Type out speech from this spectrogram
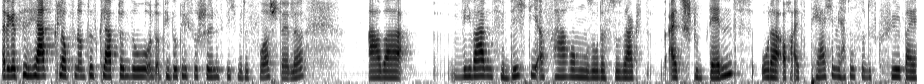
hatte ganz viel Herzklopfen, ob das klappt und so und ob die wirklich so schön ist, wie ich mir das vorstelle. Aber wie war denn für dich die Erfahrung so, dass du sagst, als Student oder auch als Pärchen, wie hattest du das Gefühl bei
